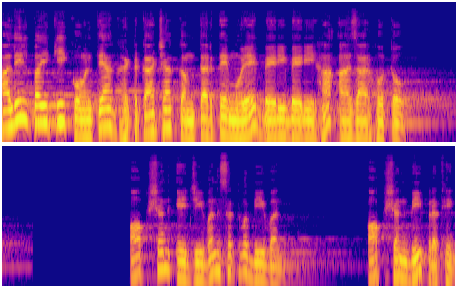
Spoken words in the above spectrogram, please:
खालीलपैकी कोणत्या घटकाच्या कमतरतेमुळे बेरीबेरी हा आजार होतो? ऑप्शन ए जीवनसत्व बी वन. ऑप्शन बी प्रथिन.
